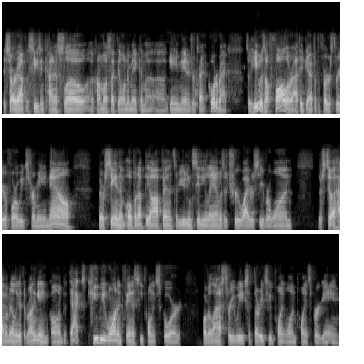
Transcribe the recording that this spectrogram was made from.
They started out the season kind of slow, uh, almost like they wanted to make him a, a, game manager type quarterback. So he was a faller, I think, after the first three or four weeks for me. And now they're seeing them open up the offense. They're using CeeDee Lamb as a true wide receiver one. They're still haven't been able to get the run game going, but Dak's QB one in fantasy points scored over the last three weeks at 32.1 points per game.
